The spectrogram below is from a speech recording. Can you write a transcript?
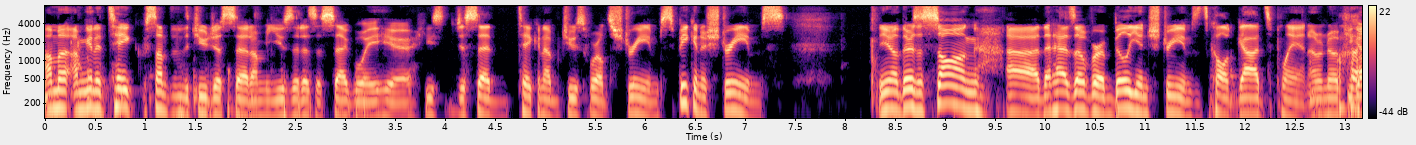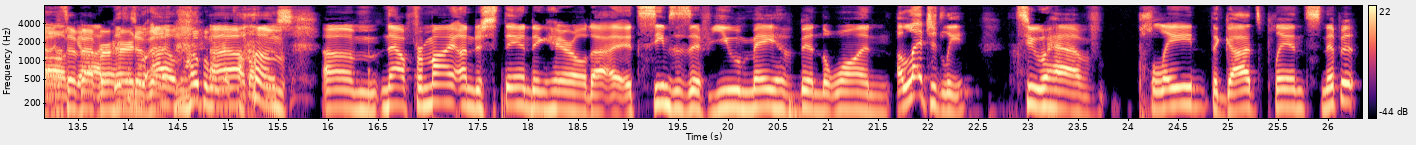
I'm a, I'm gonna take something that you just said. I'm gonna use it as a segue here. You just said taking up Juice WRLD streams. Speaking of streams, you know, there's a song uh, that has over a billion streams. It's called God's Plan. I don't know if you guys Oh, have God. ever This heard of it. I'm hoping we're gonna talk about Um, this. Um, now, from my understanding, Harold, uh, it seems as if you may have been the one, allegedly, to have played the God's Plan snippet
